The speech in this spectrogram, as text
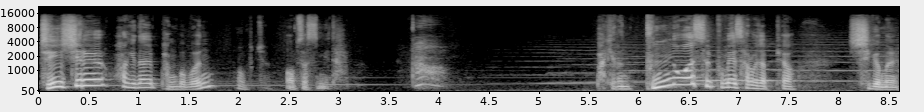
진실을 확인할 방법은 없죠. 없었습니다. 박열은 분노와 슬픔에 사로잡혀 식음을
